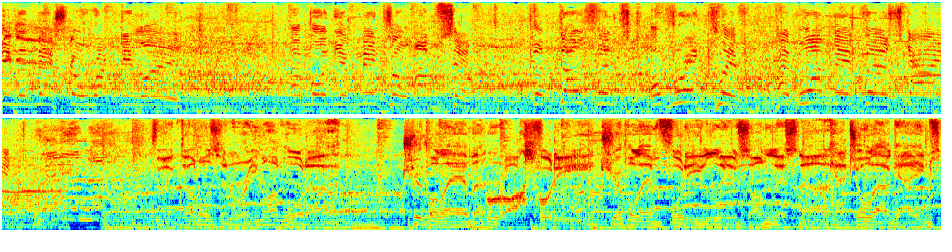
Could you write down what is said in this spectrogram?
in the National Rugby League. A monumental upset. The Dolphins Triple M rocks footy. Triple M footy lives on listener. Catch all our games,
